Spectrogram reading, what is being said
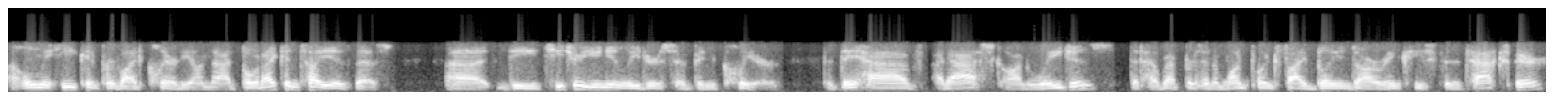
Only he can provide clarity on that. But what I can tell you is this uh, the teacher union leaders have been clear that they have an ask on wages that represent a $1.5 billion increase to the taxpayer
